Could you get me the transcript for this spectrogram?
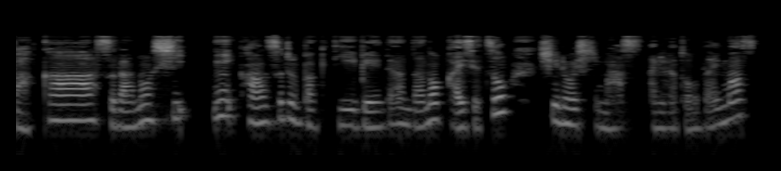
バカースラの死に関するバクティーベーダンダの解説を終了します。ありがとうございます。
